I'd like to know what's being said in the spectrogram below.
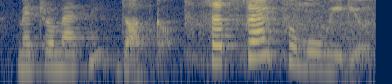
metromatney.com. Subscribe for more videos.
